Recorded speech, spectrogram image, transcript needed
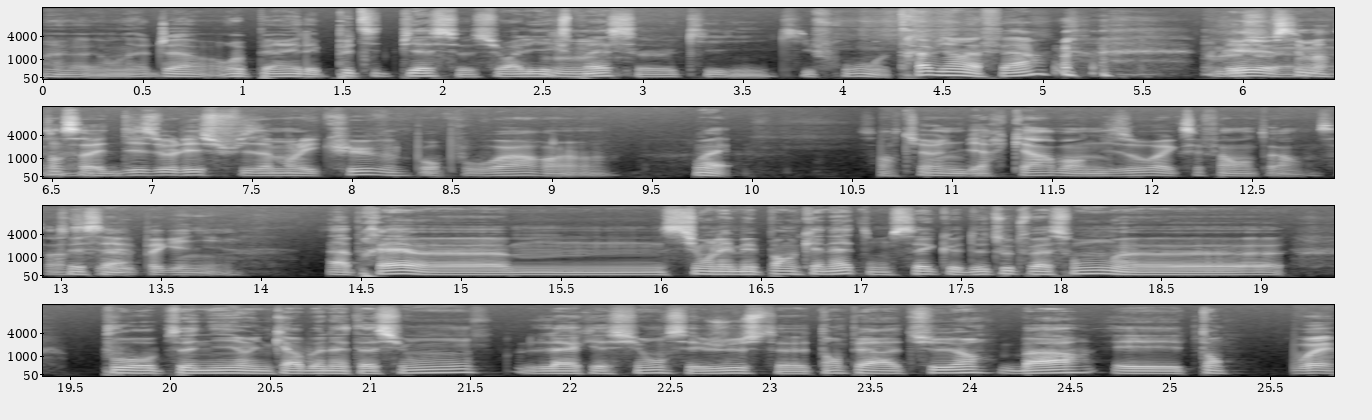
Euh, on a déjà repéré les petites pièces sur AliExpress euh, qui, qui feront très bien l'affaire. le Et, souci euh, maintenant, ça va être d'isoler suffisamment les cuves pour pouvoir Ouais. sortir une bière carbe en ISO avec ses fermenteurs. Ça, C'est pas gagné. Après, si on les met pas en canette, on sait que de toute façon, pour obtenir une carbonatation, la question c'est juste température, barre et temps. Ouais,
